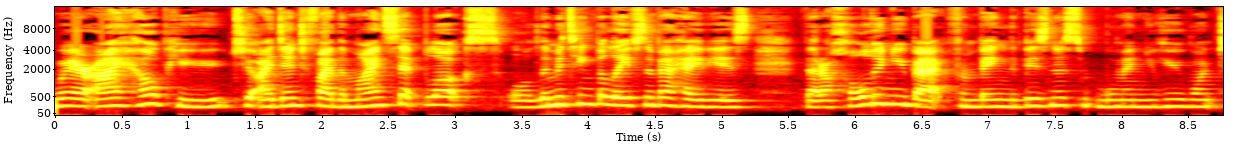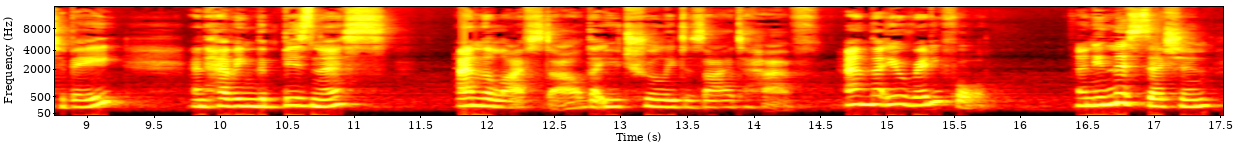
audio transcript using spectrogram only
where I help you to identify the mindset blocks or limiting beliefs and behaviors that are holding you back from being the business woman you want to be and having the business and the lifestyle that you truly desire to have and that you're ready for. And in this session,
